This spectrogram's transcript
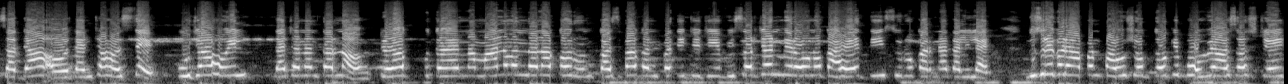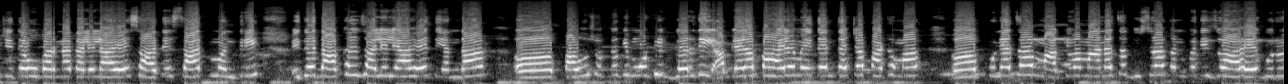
सध्या त्यांच्या हस्ते पूजा होईल. त्याच्यानंतर न टिळक पुतळ्यांना मानवंदना करून कसबा गणपतीची जी विसर्जन मिरवणूक आहे ती सुरू करण्यात आलेली आहे. दुसरीकडे आपण पाहू शकतो की भव्य असा स्टेज इथे उभारण्यात आलेला आहे. सहा ते सात मंत्री इथे दाखल झालेले आहेत. यंदा पाहू शकतो की मोठी गर्दी आपल्याला पाहायला मिळते. आणि त्याच्या पाठोमाग पुण्याचा मा किंवा मानाचा दुसरा गणपती जो आहे गुरु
